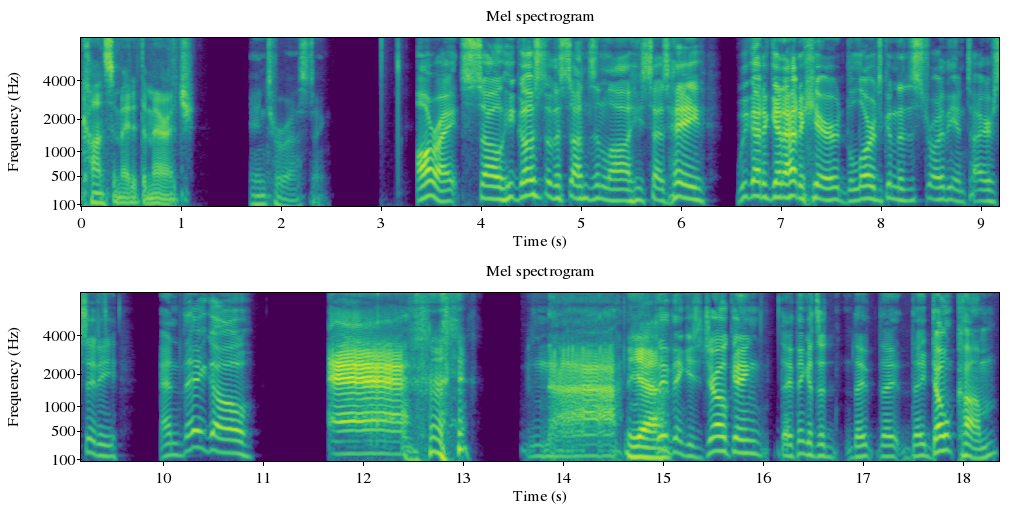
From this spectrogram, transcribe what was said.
consummated the marriage. Interesting. All right. So he goes to the sons in law. He says, Hey, we got to get out of here. The Lord's going to destroy the entire city. And they go, Ah, nah. Yeah. They think he's joking. They think it's a, they, they, they don't come,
